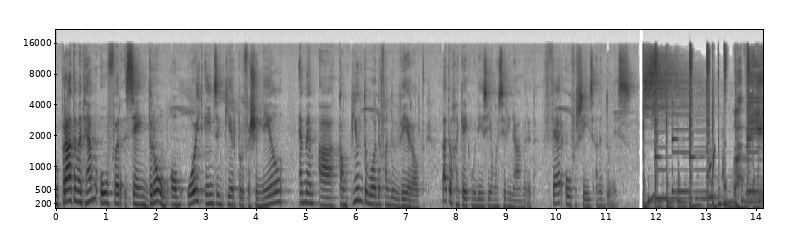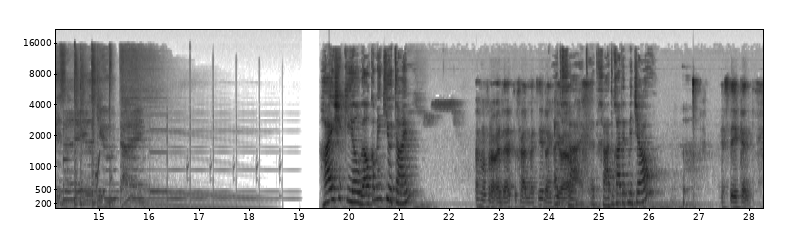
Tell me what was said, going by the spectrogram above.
We praten met hem over zijn droom om ooit eens een keer professioneel MMA-kampioen te worden van de wereld. Laten we gaan kijken hoe deze jonge Surinamer het ver overzees aan het doen is. Hi Shaquille, welkom in Q-Time. Ach, mevrouw hoe gaat het met je? Het Dankjewel. gaat, het gaat. Hoe gaat het met jou? Uitstekend.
